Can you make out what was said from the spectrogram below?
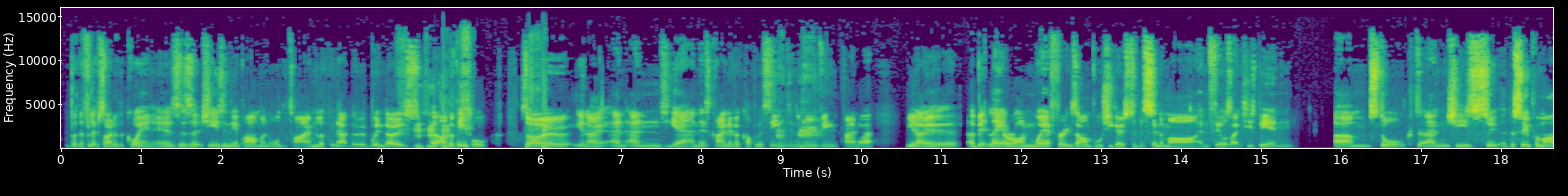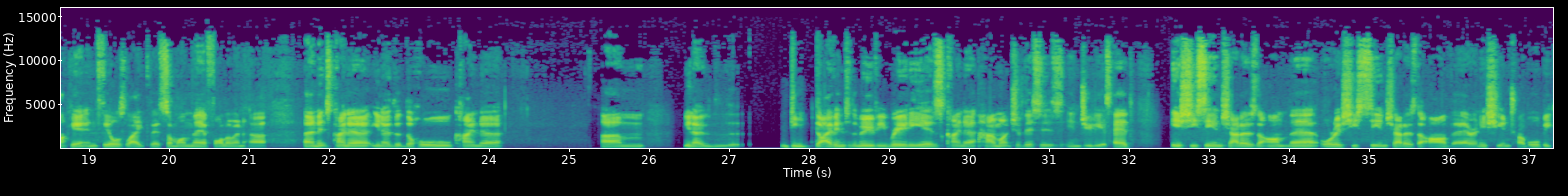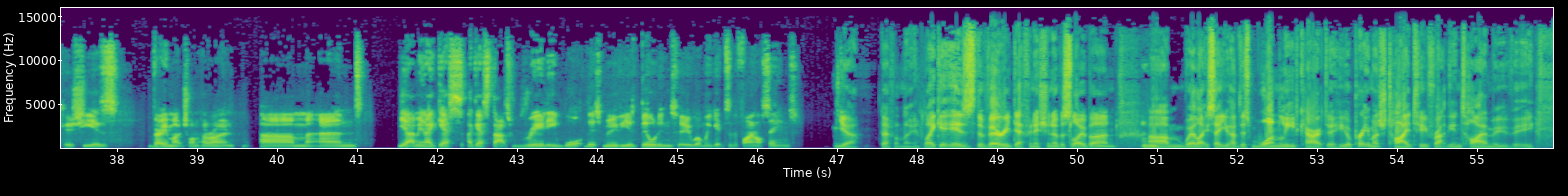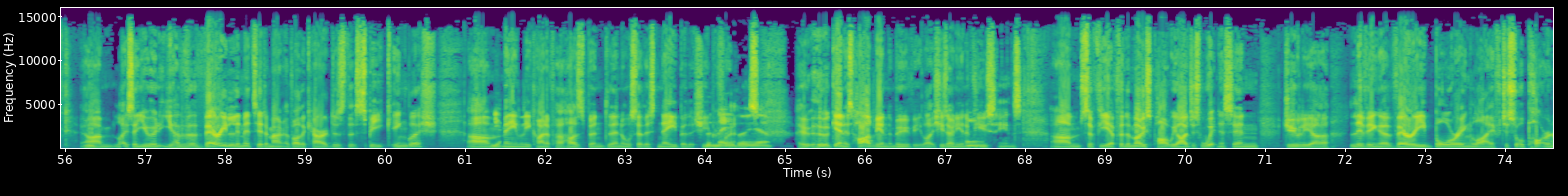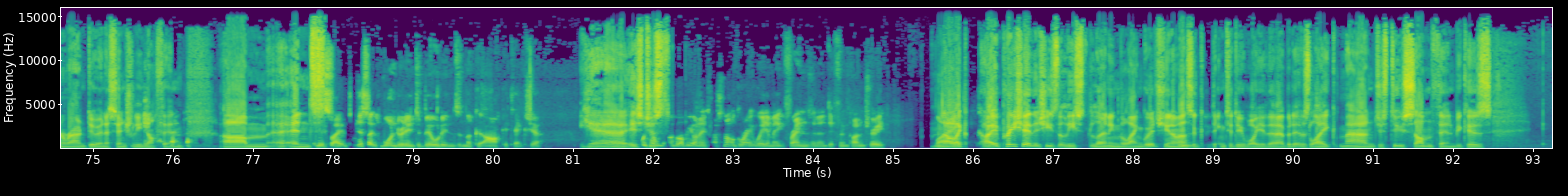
but the flip side of the coin is is that she's in the apartment all the time looking at the windows at other people so you know, and and yeah, and there's kind of a couple of scenes in the movie, kind of you know, a bit later on where, for example, she goes to the cinema and feels like she's being um, stalked, and she's su- at the supermarket and feels like there's someone there following her, and it's kind of you know the the whole kind of um, you know deep dive into the movie really is kind of how much of this is in Julia's head is she seeing shadows that aren't there, or is she seeing shadows that are there, and is she in trouble because she is very much on her own? Um, and yeah, I mean, I guess I guess that's really what this movie is building to when we get to the final scenes. Yeah, definitely. Like it is the very definition of a slow burn, mm-hmm. um, where, like you say, you have this one lead character who you're pretty much tied to throughout the entire movie. Mm-hmm. Um, like I say, you you have a very limited amount of other characters that speak English, um, yeah. mainly kind of her husband, then also this neighbor that she the befriends, neighbor, yeah. who who again is hardly in the movie. Like she's only in a Ooh. few scenes. Um, so for, yeah, for the most part, we are just witnessing Julia living a very boring life, just sort of pottering around doing essentially nothing. um, and just like just like wandering into buildings and look at architecture. Yeah, it's Which just. I've got to be honest. That's not a great way to make friends in a different country. Like, no, like I appreciate that she's at least learning the language. You know, that's a hmm. good thing to do while you're there. But it was like, man, just do something because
